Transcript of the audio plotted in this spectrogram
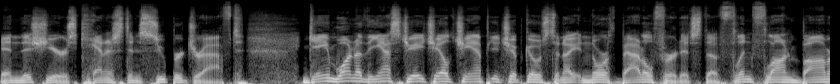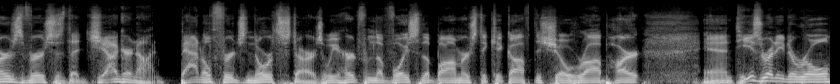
in this year's Keniston Super Draft. Game one of the SJHL Championship goes tonight in North Battleford. It's the Flin Flon Bombers versus the Juggernaut Battleford's North Stars. We heard from the voice of the Bombers to kick off the show, Rob Hart, and he's ready to roll.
